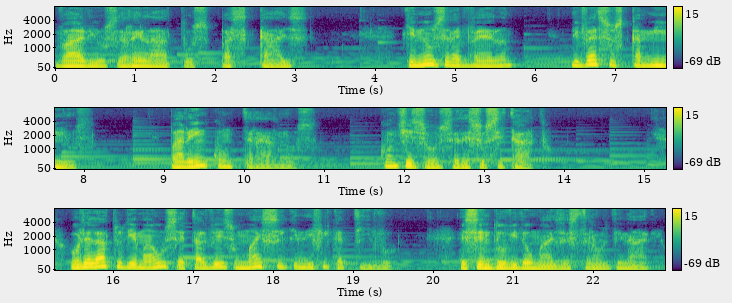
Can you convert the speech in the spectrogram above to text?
vários relatos pascais que nos revelam diversos caminhos para encontrar-nos com Jesus ressuscitado. O relato de Emaús é talvez o mais significativo e, sem dúvida, o mais extraordinário.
